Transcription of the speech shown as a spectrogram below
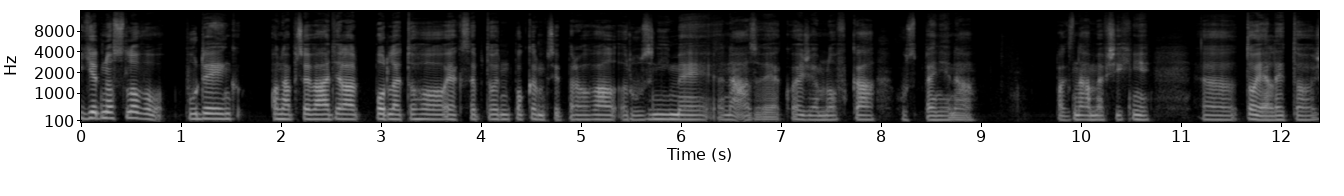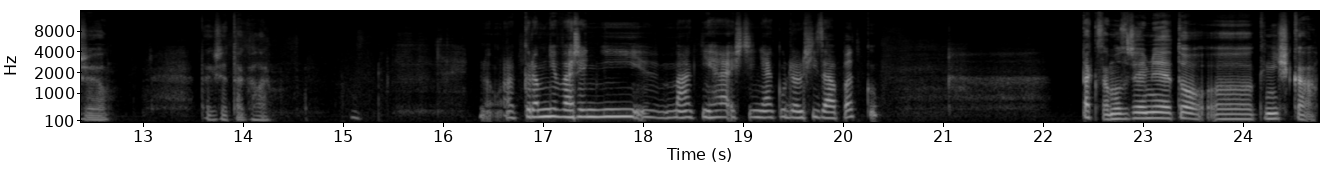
Jedno slovo puding ona převáděla podle toho, jak se ten pokrm připravoval různými názvy, jako je žemlovka, huspenina. Pak známe všichni, eh, to je lito, že jo. Takže takhle. No a kromě vaření má kniha ještě nějakou další zápletku? Tak samozřejmě je to uh, knížka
